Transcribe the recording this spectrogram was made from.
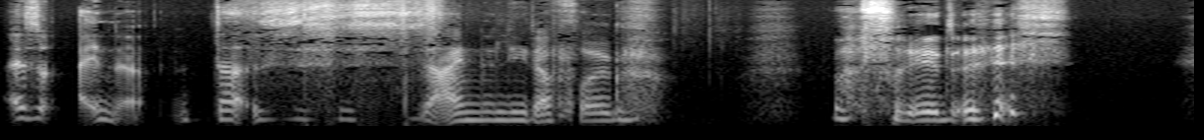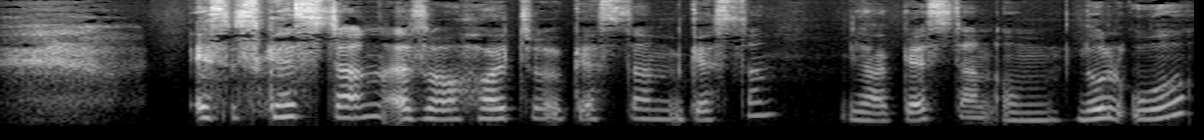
Also eine, da ist eine Liederfolge. Was rede ich? Es ist gestern, also heute, gestern, gestern? Ja, gestern um 0 Uhr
